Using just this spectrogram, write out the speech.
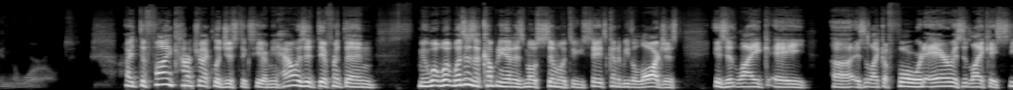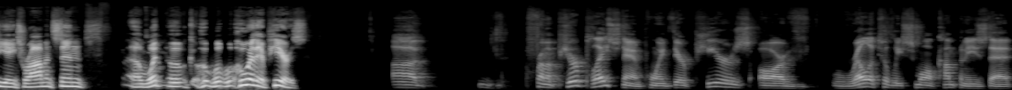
in the world. Right, define contract logistics here. I mean, how is it different than? I mean, what what what is a company that is most similar to? You say it's going to be the largest. Is it like a uh, is it like a Forward Air? Is it like a C.H. Robinson? Uh, what uh, who, who, are their peers? Uh, from a pure play standpoint, their peers are relatively small companies that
